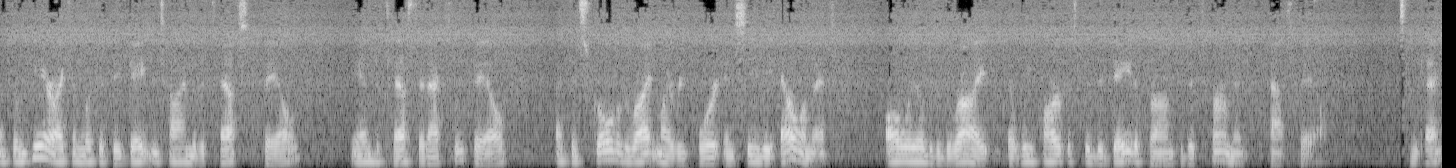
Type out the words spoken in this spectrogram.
And from here, I can look at the date and time of the test failed and the test that actually failed. I can scroll to the right in my report and see the element all the way over to the right that we harvested the data from to determine pass-fail. Okay?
